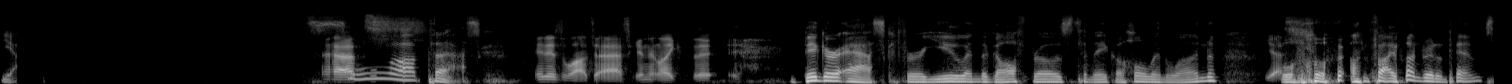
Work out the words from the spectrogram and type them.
Yeah. That's a lot to ask. It is a lot to ask. And it, like the bigger ask for you and the golf bros to make a hole in one Yes. on 500 attempts,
